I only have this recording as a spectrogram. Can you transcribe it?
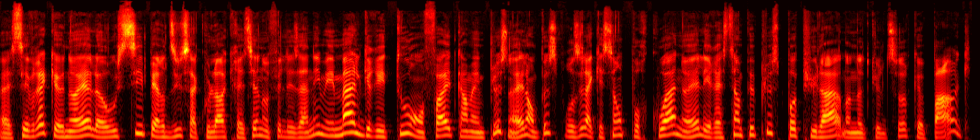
Uh-huh. C'est vrai que Noël a aussi perdu sa couleur chrétienne au fil des années, mais malgré tout, on fête quand même plus Noël. On peut se poser la question pourquoi Noël est resté un peu plus populaire dans notre culture que Pâques.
